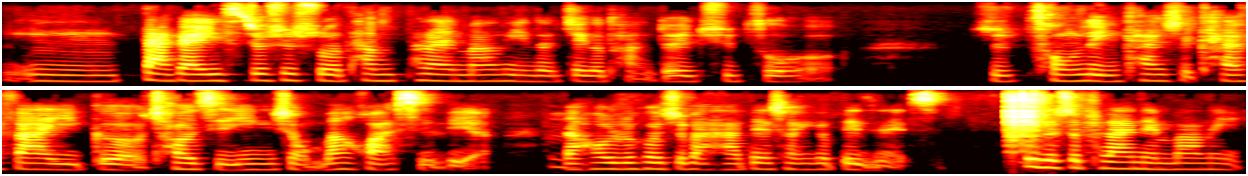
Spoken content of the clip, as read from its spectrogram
嗯，大概意思就是说他们 Planet Money 的这个团队去做。是从零开始开发一个超级英雄漫画系列，然嗯后如何去把它变成一个。business，这个是 Planet Money。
